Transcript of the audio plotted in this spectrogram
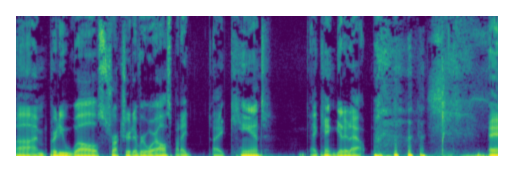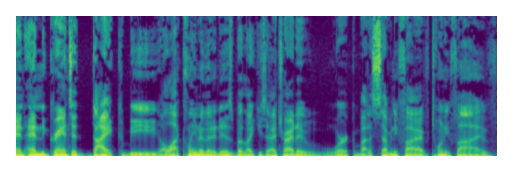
Uh, I'm pretty well structured everywhere else, but I, I can't I can't get it out. and and granted, diet could be a lot cleaner than it is, but like you said, I try to work about a 75, 25,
